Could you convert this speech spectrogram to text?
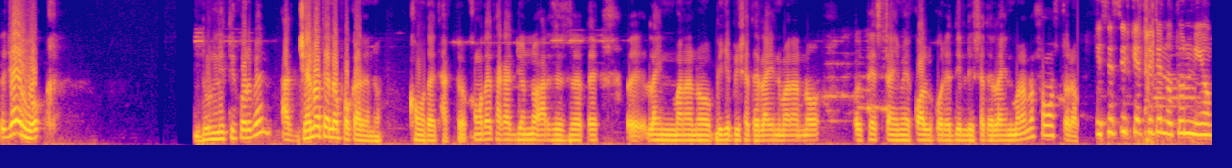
তো যাই হোক, দুর্নীতি করবেন আর যেন তেন প্রকারেন ক্ষমতায় থাকতে ক্ষমতায় থাকার জন্য আর সাথে লাইন বানানো বিজেপির সাথে লাইন বানানো, ওই ফেস টাইমে কল করে দিল্লির সাথে লাইন বানানো, সমস্ত রকম। এসএসসির ক্ষেত্রে যে নতুন নিয়োগ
